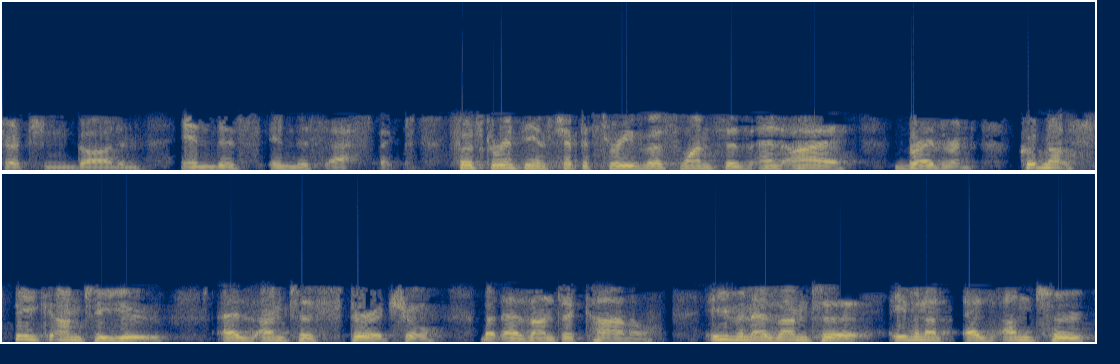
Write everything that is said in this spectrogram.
church and God and in this in this aspect. First Corinthians chapter three verse one says, And I, brethren, could not speak unto you as unto spiritual, but as unto carnal, even as unto even as unto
